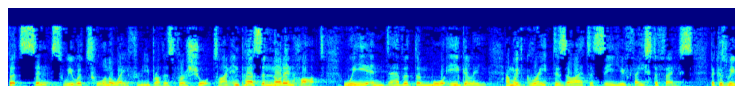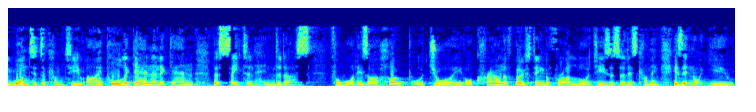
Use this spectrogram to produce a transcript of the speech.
But since we were torn away from you, brothers, for a short time, in person, not in heart, we endeavored the more eagerly and with great desire to see you face to face, because we wanted to come to you. I, Paul, again and again, but Satan hindered us. For what is our hope or joy or crown of boasting before our Lord Jesus at his coming? Is it not you?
